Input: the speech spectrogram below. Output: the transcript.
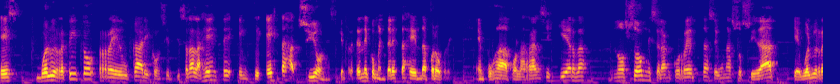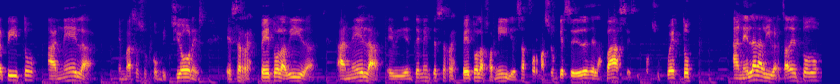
es, vuelvo y repito, reeducar y concientizar a la gente en que estas acciones que pretende comentar esta agenda progre, empujada por la rancia izquierda, no son ni serán correctas en una sociedad que, vuelvo y repito, anhela, en base a sus convicciones, ese respeto a la vida, anhela evidentemente ese respeto a la familia, esa formación que se dé desde las bases y por supuesto anhela la libertad de todos,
